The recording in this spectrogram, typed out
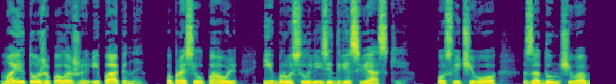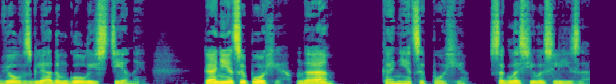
«Мои тоже положи, и папины», — попросил Пауль и бросил Лизе две связки, после чего задумчиво обвел взглядом голые стены. «Конец эпохи, да?» «Конец эпохи», — согласилась Лиза.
